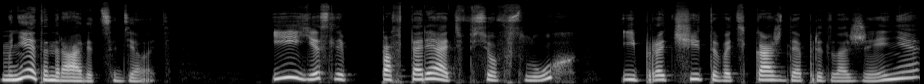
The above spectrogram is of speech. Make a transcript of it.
Мне это нравится делать. И если повторять все вслух и прочитывать каждое предложение,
